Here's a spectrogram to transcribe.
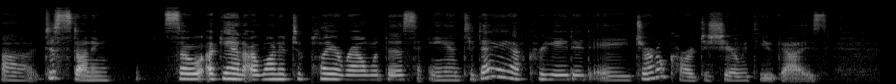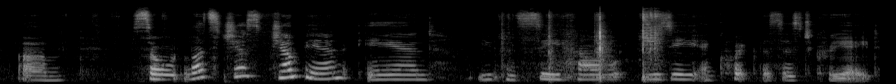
Uh, just stunning. So again, I wanted to play around with this, and today I've created a journal card to share with you guys. Um, so let's just jump in, and you can see how easy and quick this is to create.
